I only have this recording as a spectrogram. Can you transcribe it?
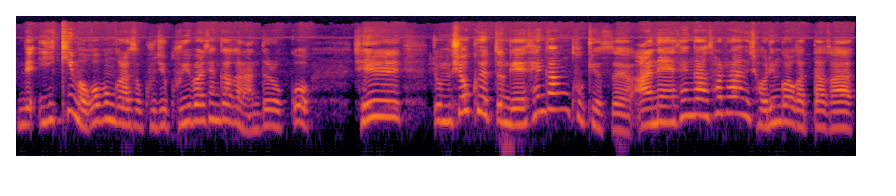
근데 익히 먹어본 거라서 굳이 구입할 생각은 안 들었고 제일 좀 쇼크였던 게 생강 쿠키였어요. 안에 생강 설탕이 절인 걸 갖다가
